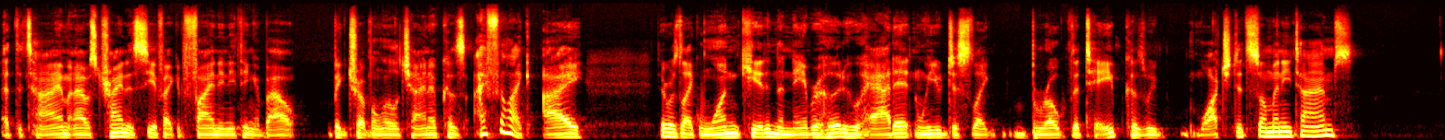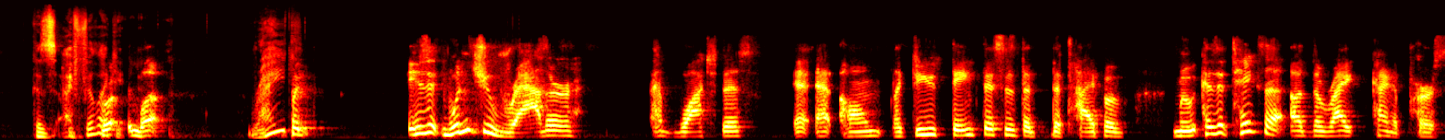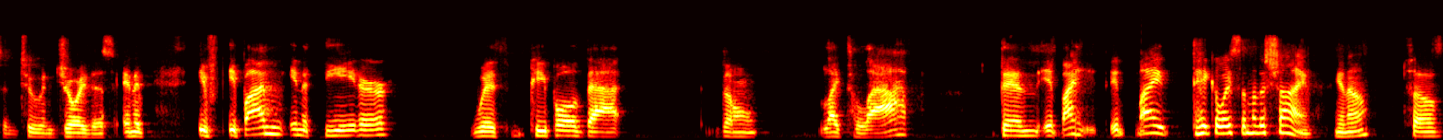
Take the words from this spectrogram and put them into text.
at the time. And I was trying to see if I could find anything about Big Trouble in Little China because I feel like I there was like one kid in the neighborhood who had it and we just like broke the tape because we watched it so many times Because I feel like, it- Well, right? but is it? Wouldn't you rather have watched this at, at home? Like, do you think this is the the type of movie? Because it takes a, a the right kind of person to enjoy this. And if if if I'm in a theater with people that don't like to laugh, then it might it might take away some of the shine. You know, so.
